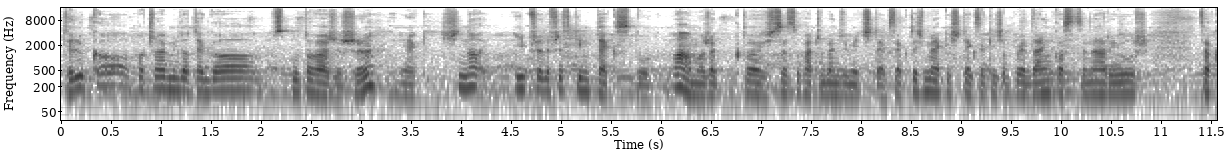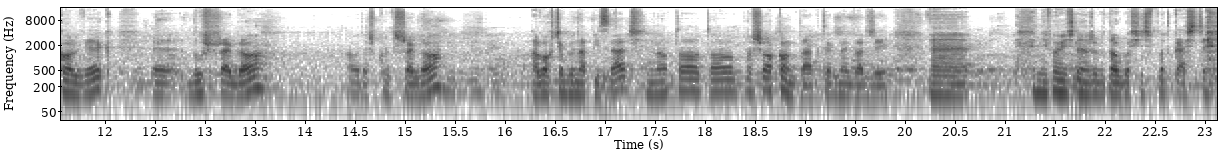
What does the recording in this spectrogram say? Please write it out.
tylko potrzeba mi do tego współtowarzyszy jakiś, no i przede wszystkim tekstu. A, może ktoś ze słuchaczy będzie mieć tekst. Jak ktoś ma jakiś tekst, jakieś opowiadanko, scenariusz, cokolwiek e, dłuższego, albo też krótszego, albo chciałby napisać, no to, to proszę o kontakt jak najbardziej. E, nie pomyślałem, żeby to ogłosić w podcaście.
